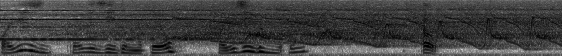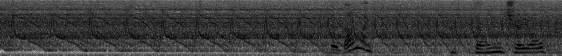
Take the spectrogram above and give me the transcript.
Why is why is he going up there? Why is he oh. going up there? Oh. Is that like a film trail?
